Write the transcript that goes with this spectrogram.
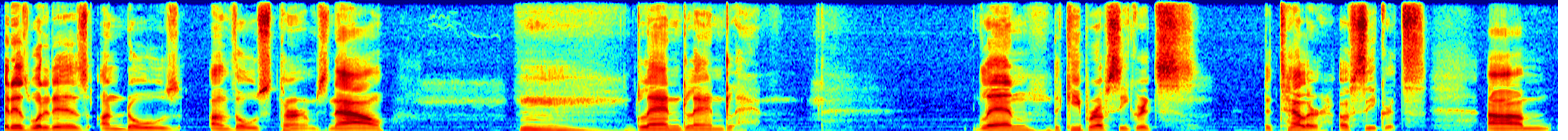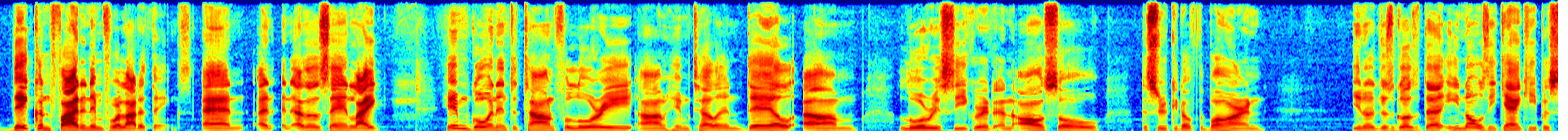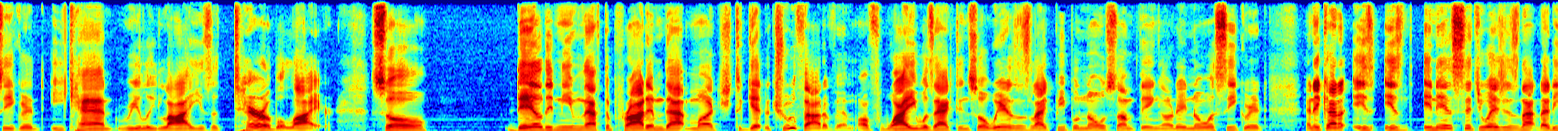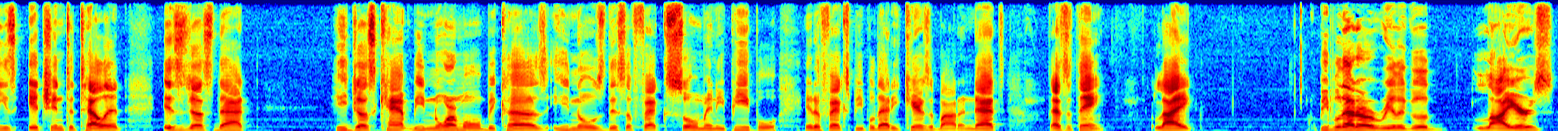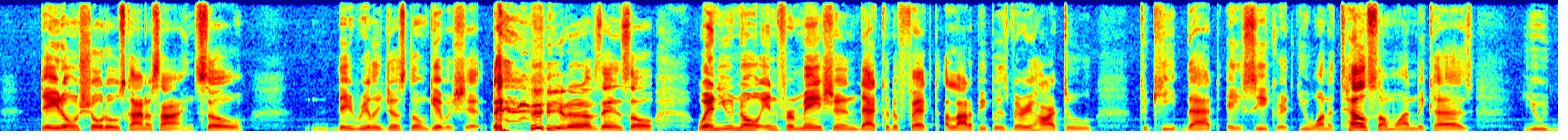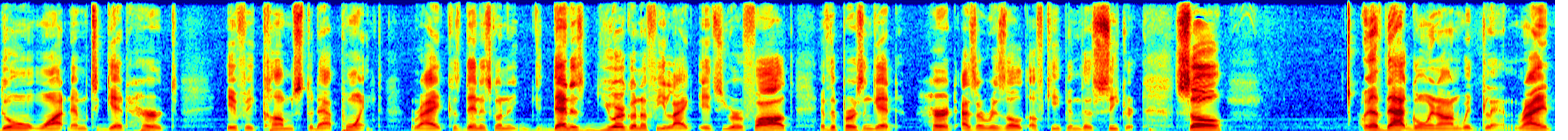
it is what it is on those on those terms. Now, hmm, Glenn, Glenn, Glenn. Glenn, the keeper of secrets, the teller of secrets. Um, they confide in him for a lot of things, and and, and as I was saying, like him going into town for Lori, um, him telling Dale, um, Lori's secret, and also the secret of the barn. You know, just goes that he knows he can't keep a secret. He can't really lie. He's a terrible liar. So Dale didn't even have to prod him that much to get the truth out of him of why he was acting so weird. It's like people know something or they know a secret, and he kind of is is in his situation. It's not that he's itching to tell it. It's just that he just can't be normal because he knows this affects so many people. It affects people that he cares about, and that's that's the thing. Like people that are really good liars, they don't show those kind of signs. So they really just don't give a shit. you know what I'm saying? So when you know information that could affect a lot of people, it's very hard to to keep that a secret. You want to tell someone because you don't want them to get hurt if it comes to that point, right? Because then it's gonna then is you're gonna feel like it's your fault if the person get hurt as a result of keeping the secret. So we have that going on with Glenn, right?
